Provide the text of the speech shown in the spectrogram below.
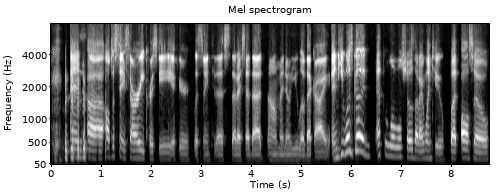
and uh, I'll just say sorry, Christy, if you're listening to this, that I said that. Um, I know you love that guy, and he was good at the Louisville show that I went to, but also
